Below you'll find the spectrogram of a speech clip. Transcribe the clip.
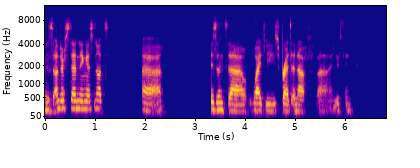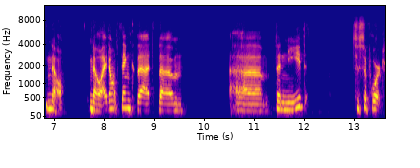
this understanding is not uh, isn't uh, widely spread enough. Uh, you think? No, no, I don't think that the um, um, the need to support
